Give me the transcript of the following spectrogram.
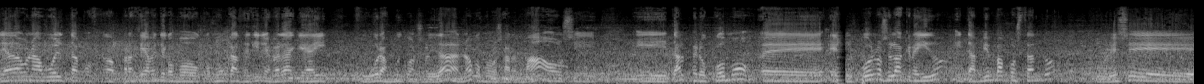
le ha dado una vuelta pues, prácticamente como, como un calcetín, es verdad que hay figuras muy consolidadas, ¿no? Como los armados y, tal, pero cómo eh, el pueblo se lo ha creído y también va apostando por ese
